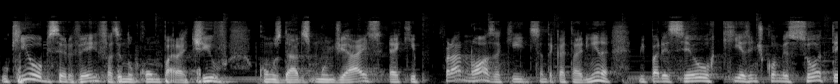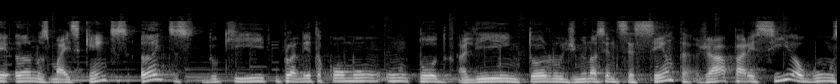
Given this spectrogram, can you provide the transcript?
O que eu observei, fazendo um comparativo com os dados mundiais, é que para nós aqui de Santa Catarina, me pareceu que a gente começou a ter anos mais quentes antes do que o planeta como um todo. Ali em torno de 1960 já aparecia alguns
